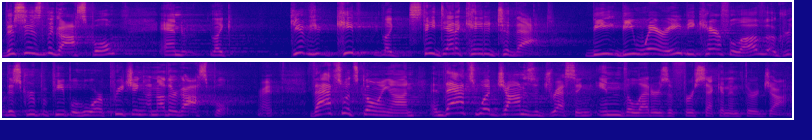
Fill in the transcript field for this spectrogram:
this is the gospel, and like give you keep like stay dedicated to that. Be be wary, be careful of gr- this group of people who are preaching another gospel, right? That's what's going on, and that's what John is addressing in the letters of 1st, 2nd, and 3rd John.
